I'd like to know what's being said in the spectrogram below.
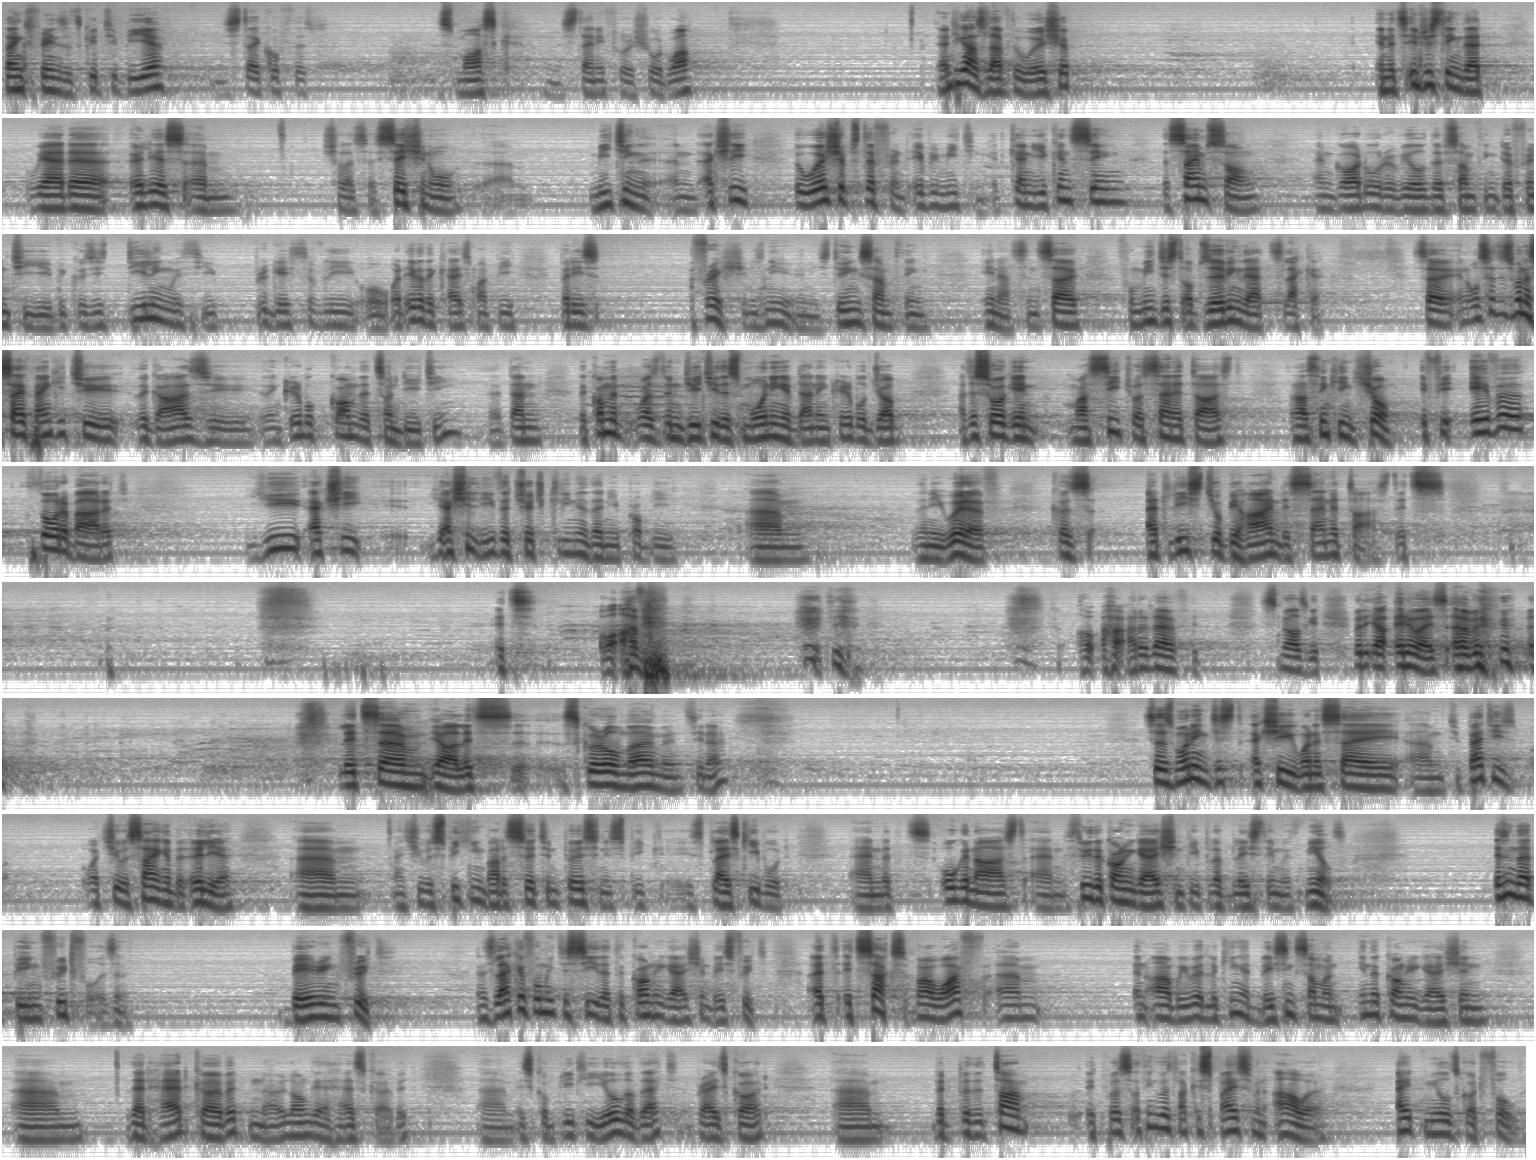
Thanks, friends. It's good to be here. Just take off this, this mask. I'm here for a short while. Don't you guys love the worship? And it's interesting that we had a earlier, um, shall I say, session or um, meeting, and actually the worship's different every meeting. It can you can sing the same song, and God will reveal something different to you because He's dealing with you progressively, or whatever the case might be. But He's fresh and He's new, and He's doing something in us. And so, for me, just observing that's lekker. So, and also just want to say thank you to the guys who, the incredible com that's on duty. They've done, the com that was on duty this morning have done an incredible job. I just saw again, my seat was sanitized. And I was thinking, sure, if you ever thought about it, you actually, you actually leave the church cleaner than you probably, um, than you would have. Because at least your behind is sanitized. It's, it's, well, I've, oh, I don't know if it smells good, but yeah. Anyways, um, let's um, yeah, let's uh, squirrel moment, you know. So this morning, just actually want to say um, to Patty's what she was saying a bit earlier, um, and she was speaking about a certain person who speak who plays keyboard, and it's organized, and through the congregation, people have blessed him with meals. Isn't that being fruitful? Isn't it? bearing fruit. And it's lucky for me to see that the congregation bears fruit. It, it sucks. My wife um, and I, we were looking at blessing someone in the congregation um, that had COVID, no longer has COVID, um, is completely healed of that. Praise God. Um, but by the time, it was, I think it was like a space of an hour, eight meals got filled.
